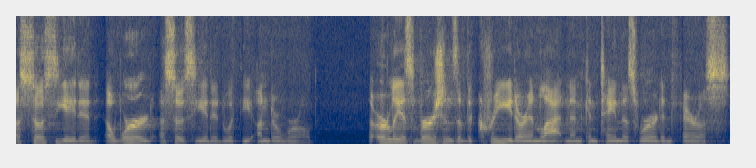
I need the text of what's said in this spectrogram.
associated, a word associated with the underworld. The earliest versions of the creed are in Latin and contain this word inferos.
